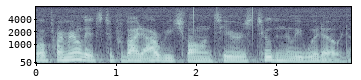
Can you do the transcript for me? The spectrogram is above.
Well, primarily it's to provide outreach volunteers to the newly widowed.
